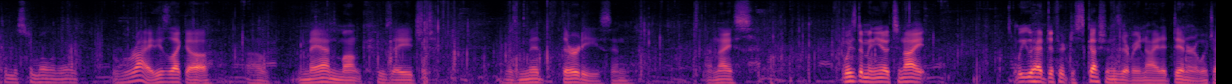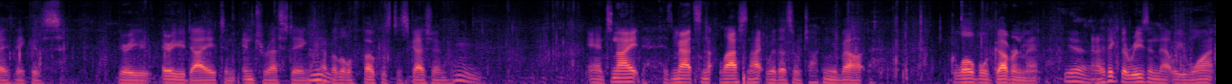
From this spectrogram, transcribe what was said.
to Mr. Mullenweg. Right. He's like a, a man monk who's aged in his mid 30s and a nice wisdom. And you know, tonight we have different discussions every night at dinner, which I think is very erudite and interesting. to Have a Mm. little focused discussion. Hmm. And tonight is Matt's n- last night with us. We're talking about global government. Yeah. And I think the reason that we want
